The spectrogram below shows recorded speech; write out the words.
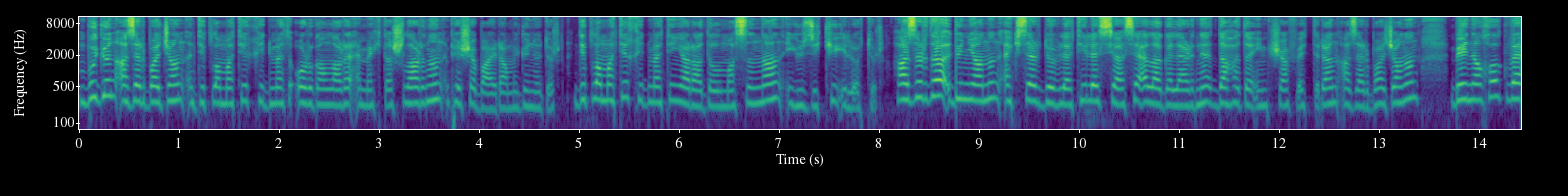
Bu gün Azərbaycan diplomatik xidmət orqanları əməkdaşlarının peşə bayramı günüdür. Diplomatik xidmətin yaradılmasından 102 il ötür. Hazırda dünyanın əksər dövləti ilə siyasi əlaqələrini daha da inkişaf etdirən Azərbaycanın beynəlxalq və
